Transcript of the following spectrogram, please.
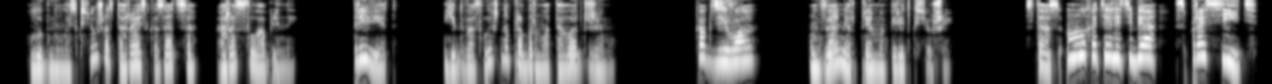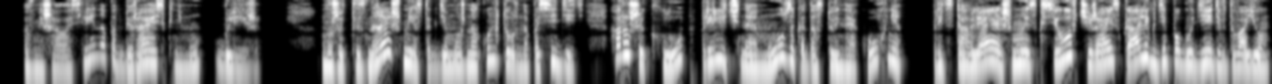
— улыбнулась Ксюша, стараясь казаться расслабленной. «Привет», Едва слышно пробормотала Джима. «Как дела?» Он замер прямо перед Ксюшей. «Стас, мы хотели тебя спросить», вмешалась Лина, подбираясь к нему ближе. «Может, ты знаешь место, где можно культурно посидеть? Хороший клуб, приличная музыка, достойная кухня. Представляешь, мы с Ксю вчера искали, где погудеть вдвоем,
